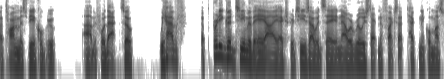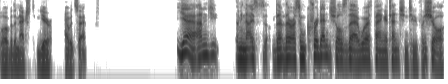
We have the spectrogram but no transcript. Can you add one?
autonomous vehicle group uh, before that. So we have a pretty good team of AI expertise, I would say. And now we're really starting to flex that technical muscle over the next year, I would say. Yeah, and you, I mean that is there. There are some credentials there worth paying attention to for sure.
